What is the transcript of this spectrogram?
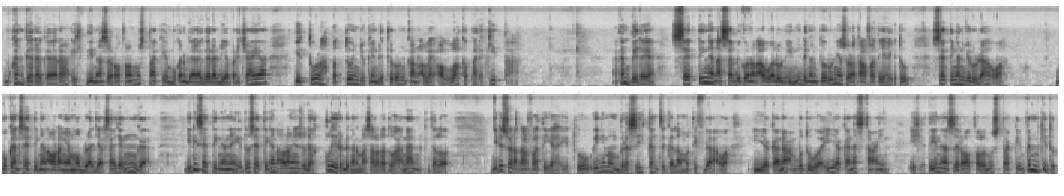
Bukan gara-gara ihdinas siratal mustaqim, bukan gara-gara dia percaya itulah petunjuk yang diturunkan oleh Allah kepada kita. Akan beda ya. Settingan asabiqun al-awwalun ini dengan turunnya surat Al-Fatihah itu settingan juru dakwah. Bukan settingan orang yang mau belajar saja, enggak. Jadi settingannya itu settingan orang yang sudah clear dengan masalah ketuhanan gitu loh. Jadi surat Al-Fatihah itu ini membersihkan segala motif dakwah. Iya karena butuh wa iya karena stain. Ihdina siratal mustaqim kan begitu.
